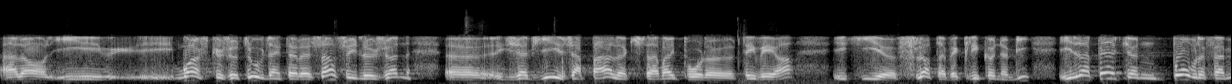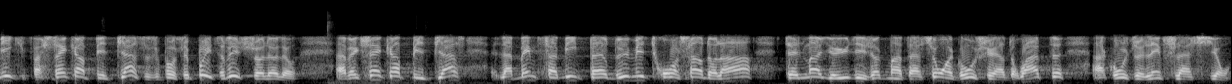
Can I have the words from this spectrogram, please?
Alors, il, moi, ce que je trouve d'intéressant, c'est le jeune euh, Xavier Zappa qui travaille pour euh, TVA et qui euh, flotte avec l'économie. Il rappelle qu'une pauvre famille qui fait 50 000 c'est pas, c'est pas être riche, ça, là, là. Avec 50 000 la même famille perd 2300 dollars tellement il y a eu des augmentations à gauche et à droite à cause de l'inflation.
